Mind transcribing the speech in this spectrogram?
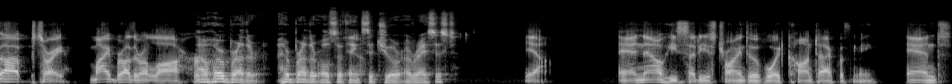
Uh sorry, my brother-in-law, her Oh, her brother. Her brother also thinks that you're a racist. Yeah. And now he said he's trying to avoid contact with me. And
